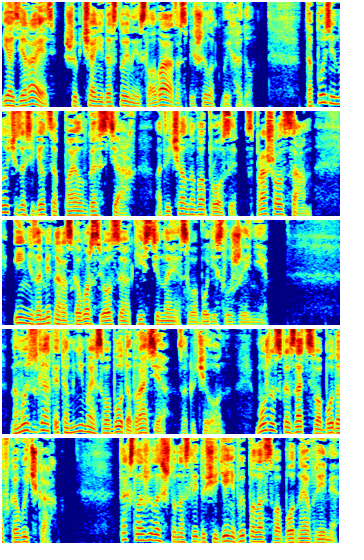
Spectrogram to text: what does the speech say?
и, озираясь, шепча недостойные слова, заспешила к выходу. До поздней ночи засиделся Павел в гостях, отвечал на вопросы, спрашивал сам, и незаметно разговор свелся к истинной свободе служения. На мой взгляд, это мнимая свобода, братья, заключил он можно сказать, свобода в кавычках. Так сложилось, что на следующий день выпало свободное время.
